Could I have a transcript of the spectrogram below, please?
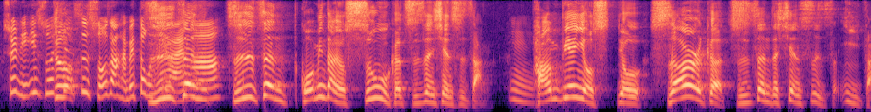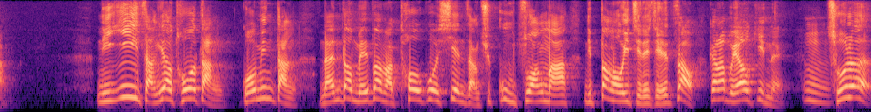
所以你一说县市首长还没动起来吗？执政执政国民党有十五个执政县市长，嗯，旁边有有十二个执政的县市议长。你议长要脱党，国民党难道没办法透过县长去固装吗？你办好一姐的姐照，跟他不要紧呢。嗯，除了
